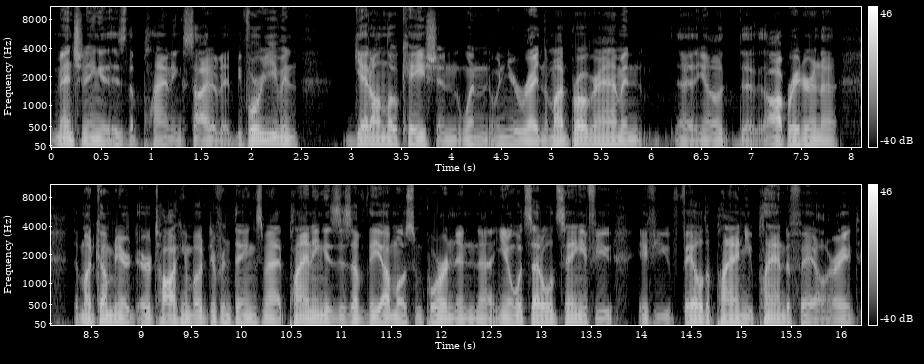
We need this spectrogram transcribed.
mentioning is the planning side of it. Before you even get on location, when when you're writing the mud program and uh, you know the, the operator and the the mud company are, are talking about different things, Matt. Planning is, is of the utmost important. And uh, you know what's that old saying? If you if you fail to plan, you plan to fail, right?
